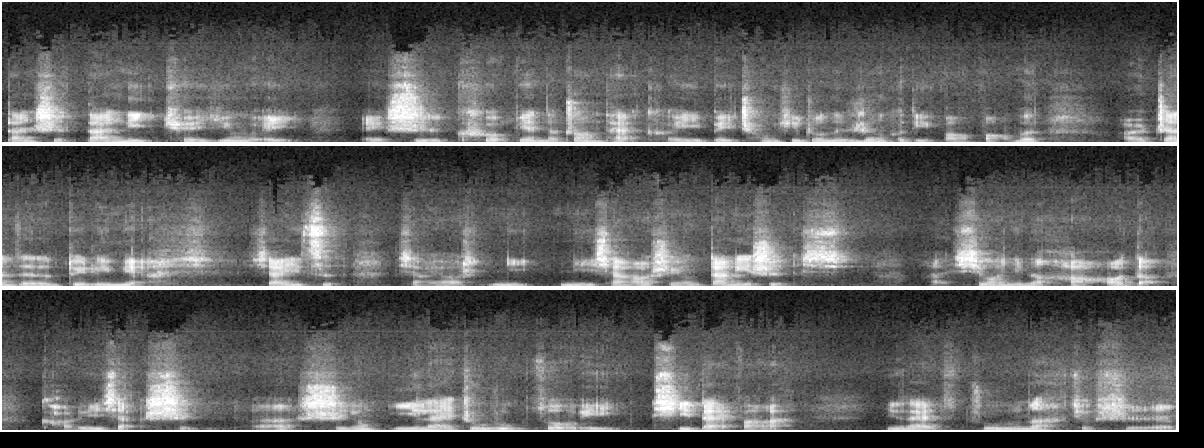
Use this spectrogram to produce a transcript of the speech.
但是单例却因为哎使可变的状态可以被程序中的任何地方访问而站在了对立面。下一次想要你你想要使用单例时，啊希望你能好好的考虑一下使呃使用依赖注入作为替代方案。依赖注入呢就是。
